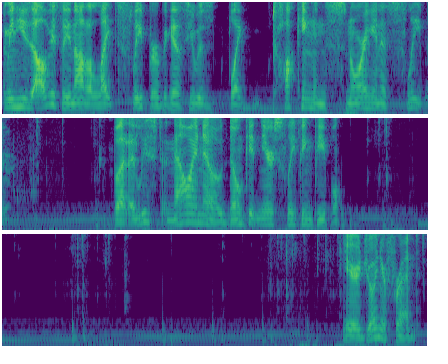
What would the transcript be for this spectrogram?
I mean, he's obviously not a light sleeper because he was, like, talking and snoring in his sleep. But at least now I know, don't get near sleeping people. Here, join your friend.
